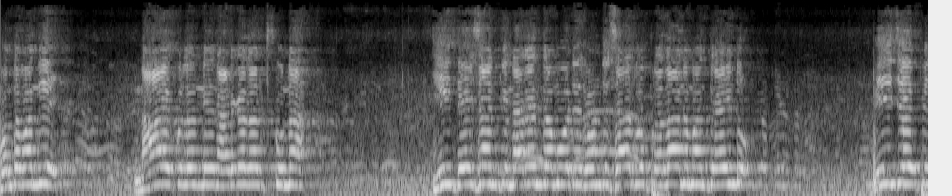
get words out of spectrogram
కొంతమంది నాయకులను నేను అడగదలుచుకున్నా. ఈ దేశానికి నరేంద్ర మోడీ రెండు సార్లు ప్రధానమంత్రి అయిండు. బీజేపీ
